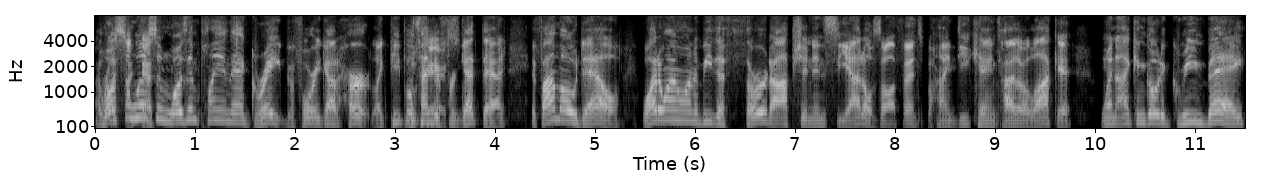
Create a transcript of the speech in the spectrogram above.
I. Russell that- Wilson wasn't playing that great before he got hurt. Like people tend cares? to forget that. If I'm Odell, why do I want to be the third option in Seattle's offense behind DK and Tyler Lockett when I can go to Green Bay?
